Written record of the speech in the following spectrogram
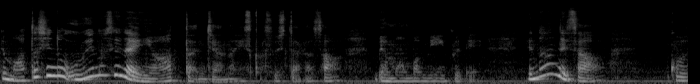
でも私の上の世代にはあったんじゃないですか。そしたらさヤマンバメイクで。でなんでさこう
